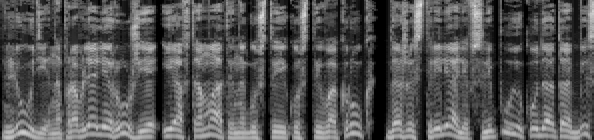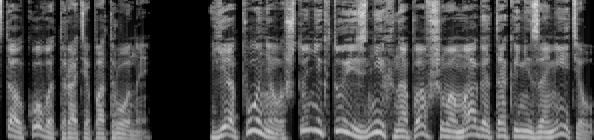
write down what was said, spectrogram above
Люди направляли ружья и автоматы на густые кусты вокруг, даже стреляли вслепую куда-то, бестолково тратя патроны. Я понял, что никто из них напавшего мага так и не заметил,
